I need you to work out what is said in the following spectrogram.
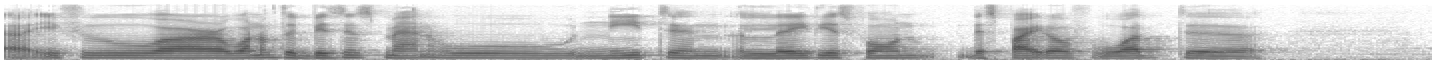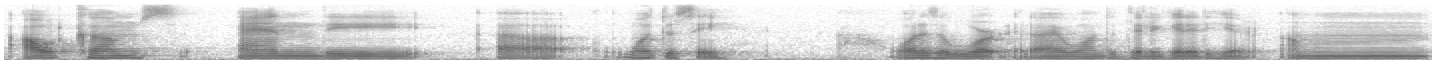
uh, if you are one of the businessmen who need a latest phone despite of what the outcomes and the uh, what to say what is the word that I want to delegate it here? Um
